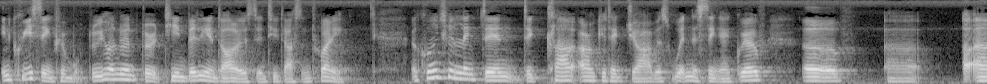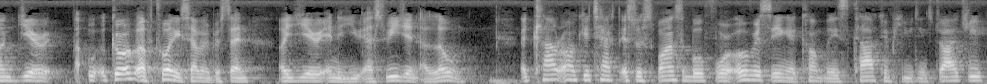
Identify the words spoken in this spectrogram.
increasing from $313 billion in 2020. According to LinkedIn, the cloud architect job is witnessing a growth of uh, a year a growth of 27% a year in the US region alone. A cloud architect is responsible for overseeing a company's cloud computing strategy.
